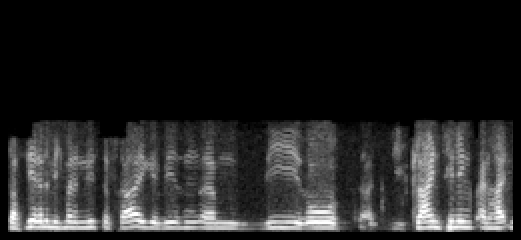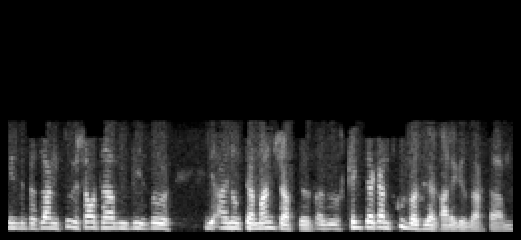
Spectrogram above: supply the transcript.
Das wäre nämlich meine nächste Frage gewesen, ähm, wie so die kleinen Trainingseinheiten, die Sie bislang zugeschaut haben, wie so die Eindruck der Mannschaft ist. Also es klingt ja ganz gut, was Sie da gerade gesagt haben.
